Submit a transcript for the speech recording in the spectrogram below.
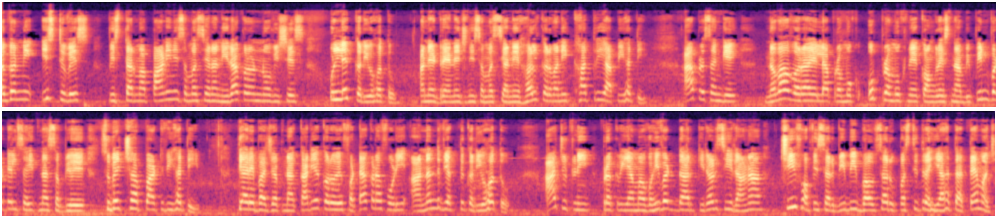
નગરની ઈસ્ટ વેસ્ટ વિસ્તારમાં પાણીની સમસ્યાના નિરાકરણનો વિશેષ ઉલ્લેખ કર્યો હતો અને ડ્રેનેજની સમસ્યાને હલ કરવાની ખાતરી આપી હતી. આ પ્રસંગે નવા વરાયેલા પ્રમુખ, ઉપપ્રમુખને કોંગ્રેસના બિપિન પટેલ સહિતના સભ્યોએ શુભેચ્છા પાઠવી હતી. ત્યારે ભાજપના કાર્યકરોએ ફટાકડા ફોડી આનંદ વ્યક્ત કર્યો હતો. આ ચૂંટણી પ્રક્રિયામાં વહીવટદાર Kiransinh Rana, chief officer BB Bhavsar ઉપસ્થિત રહ્યા હતા તેમજ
